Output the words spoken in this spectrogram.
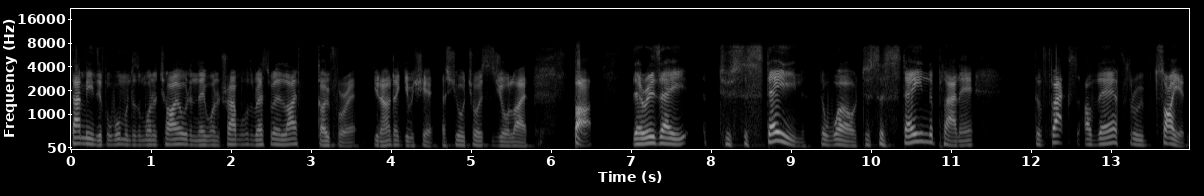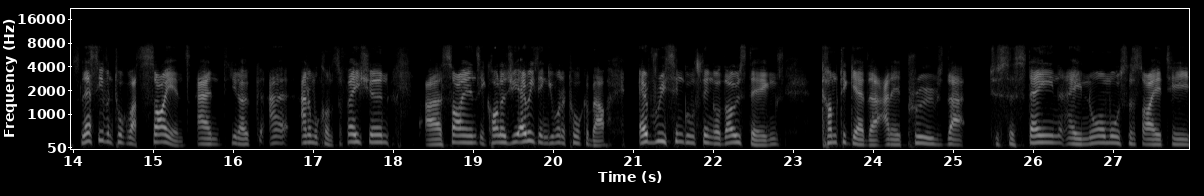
That means if a woman doesn't want a child and they want to travel for the rest of their life, go for it. You know, I don't give a shit. That's your choice, it's your life. But there is a to sustain the world, to sustain the planet, the facts are there through science. Let's even talk about science and you know animal conservation, uh, science, ecology, everything you want to talk about, every single thing of those things come together and it proves that to sustain a normal society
